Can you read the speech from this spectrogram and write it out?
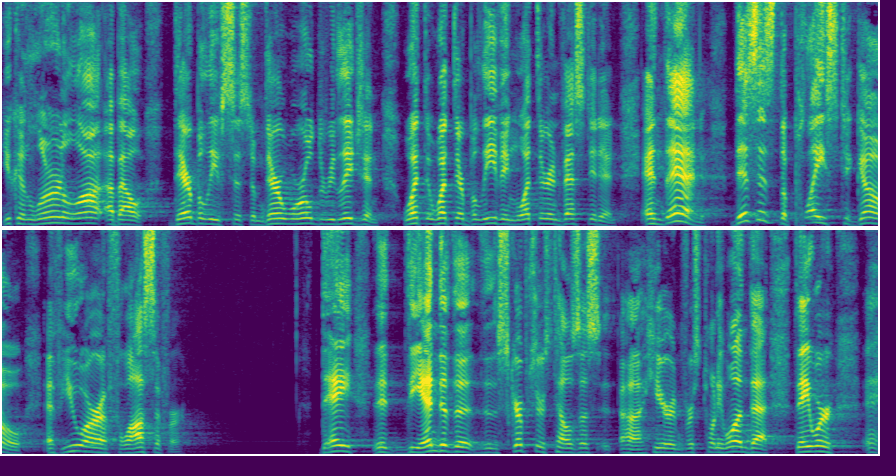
You can learn a lot about their belief system, their world religion, what, what they're believing, what they're invested in. And then, this is the place to go if you are a philosopher. They, the end of the, the scriptures tells us uh, here in verse 21 that they were, eh,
